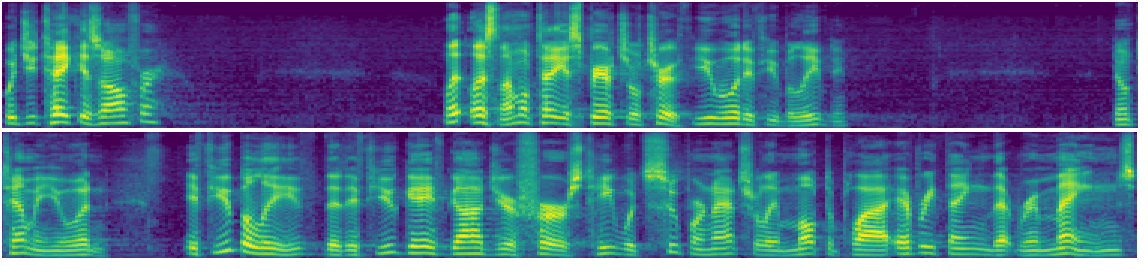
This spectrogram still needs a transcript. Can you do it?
Would you take his offer? Listen, I'm going to tell you a spiritual truth. You would if you believed him. Don't tell me you wouldn't. If you believe that if you gave God your first, he would supernaturally multiply everything that remains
